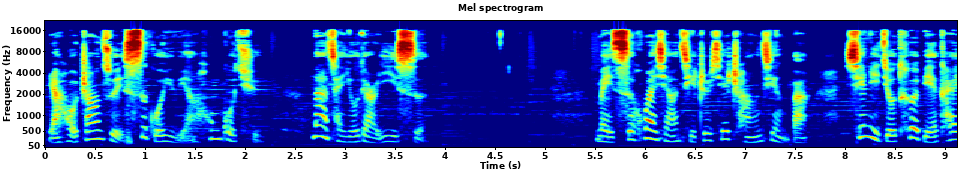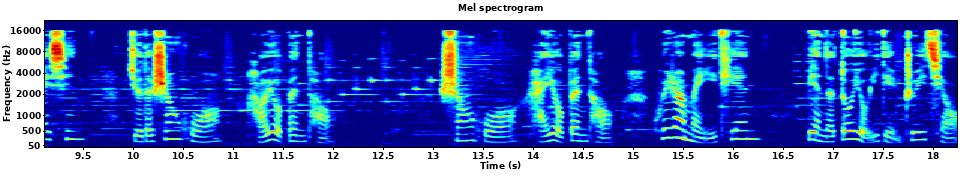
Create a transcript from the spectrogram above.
然后张嘴四国语言轰过去，那才有点意思。每次幻想起这些场景吧，心里就特别开心。觉得生活好有奔头，生活还有奔头，会让每一天变得都有一点追求。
